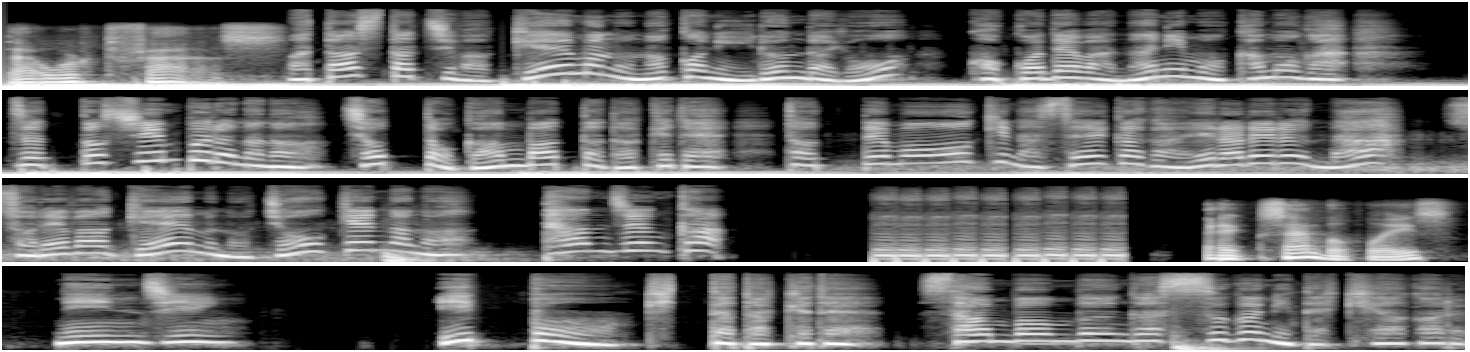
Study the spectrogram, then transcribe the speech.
That worked fast. 私たちはゲームの中にいるんだよ。ここでは何もかもがずっとシンプルなの。ちょっと頑張っただけでとっても大きな成果が得られるんだ。それはゲームの条件なの。単純化。Example, please. 人参。1本を切っただけで3本分がすぐに出来上がる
